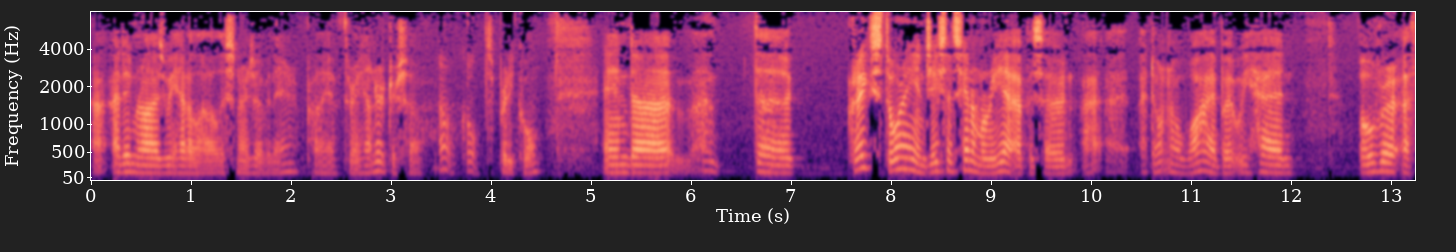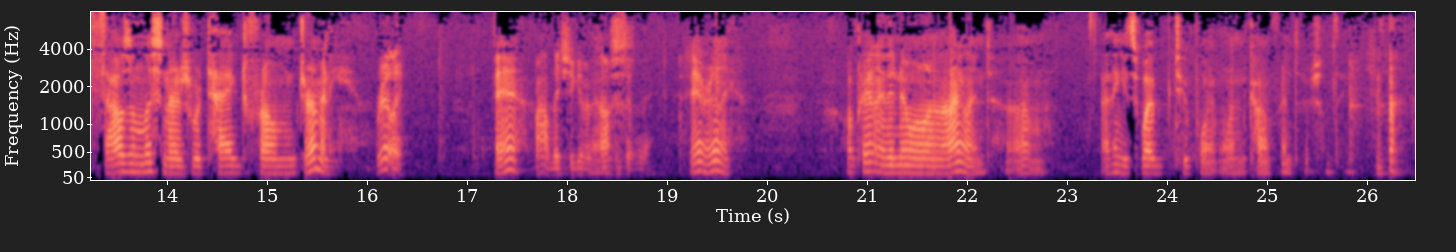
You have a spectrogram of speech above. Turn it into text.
I, I didn't realize we had a lot of listeners over there. Probably have 300 or so. Oh, cool. It's pretty cool. And uh, the Greg Storey and Jason Santa Maria episode, I, I, I don't know why, but we had over a thousand listeners were tagged from Germany. Really? Yeah. Wow, they should give a conference over there. Yeah, really. Well, apparently they're doing one on an island. Um, I think it's Web 2.1 conference or something.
